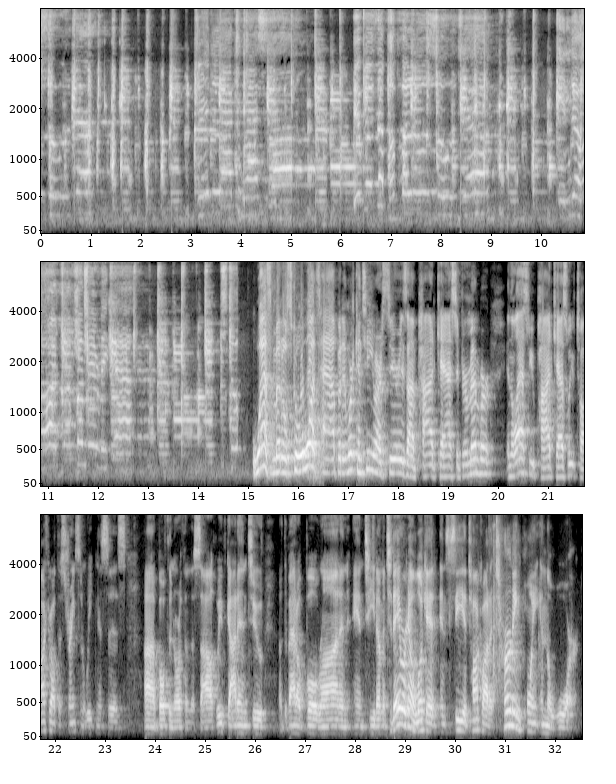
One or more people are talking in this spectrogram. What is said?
soldier, dread like. It was a buffalo soldier in the heart of America. West Middle School, what's happening? We're continuing our series on podcasts. If you remember, in the last few podcasts, we've talked about the strengths and weaknesses, uh, both the North and the South. We've got into uh, the Battle of Bull Run and Antietam. And today we're going to look at and see and talk about a turning point in the war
